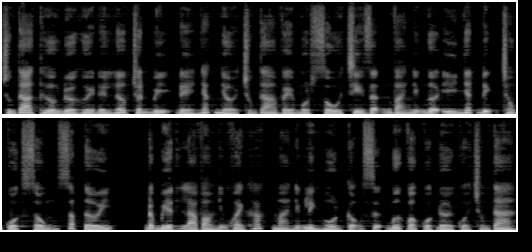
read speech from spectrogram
chúng ta thường được gửi đến lớp chuẩn bị để nhắc nhở chúng ta về một số chỉ dẫn và những gợi ý nhất định trong cuộc sống sắp tới, đặc biệt là vào những khoảnh khắc mà những linh hồn cộng sự bước vào cuộc đời của chúng ta.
